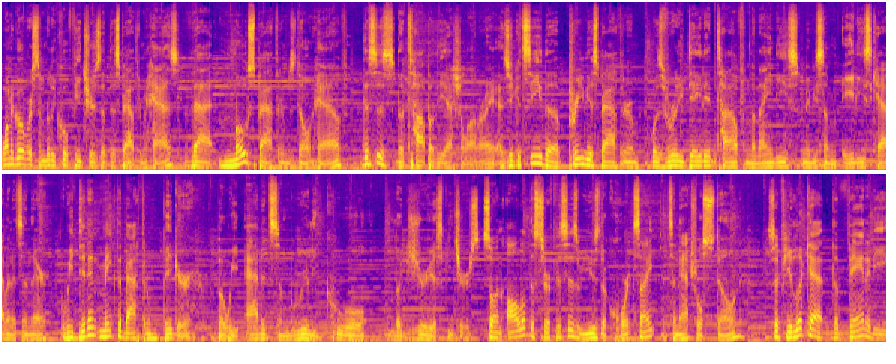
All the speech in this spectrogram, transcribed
Want to go over some really cool features that this bathroom has that most bathrooms don't have. This is the top of the echelon, right? As you can see, the previous bathroom was really dated tile from the 90s, maybe some 80s cabinets in there. We didn't make the bathroom bigger, but we added some really cool luxurious features. So on all of the surfaces, we used a quartzite. It's a natural stone. So if you look at the vanity,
